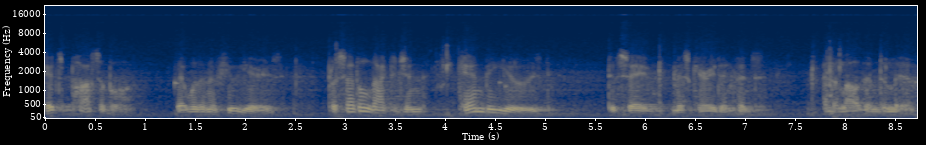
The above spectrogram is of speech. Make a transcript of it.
it's possible that within a few years, placental lactogen can be used to save miscarried infants and allow them to live.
